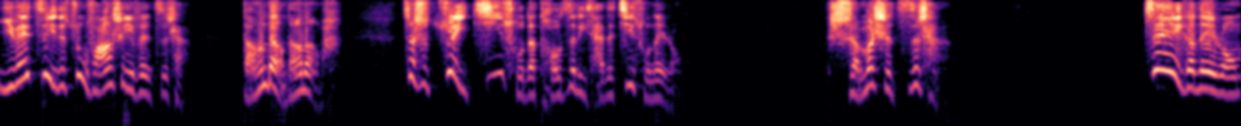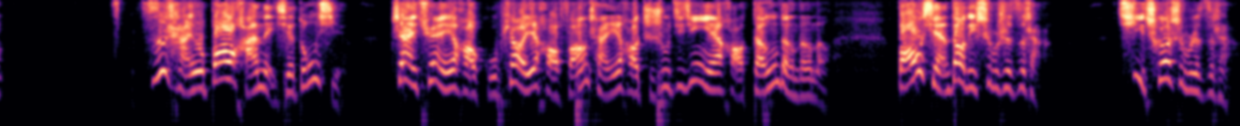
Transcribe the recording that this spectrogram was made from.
以为自己的住房是一份资产，等等等等吧。这是最基础的投资理财的基础内容。什么是资产？这个内容，资产又包含哪些东西？债券也好，股票也好，房产也好，指数基金也好，等等等等。保险到底是不是资产？汽车是不是资产？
